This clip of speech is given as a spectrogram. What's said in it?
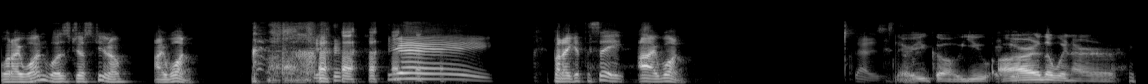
What I won was just you know I won, Yay! but I get to say I won. That is there you go. You are the winner.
